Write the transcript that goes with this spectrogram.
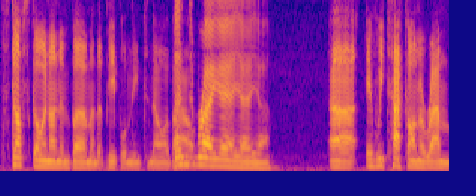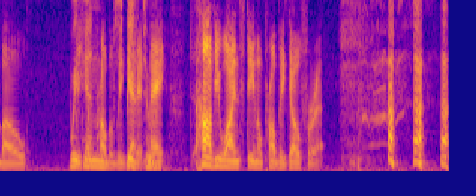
stuff's going on in Burma that people need to know Then, about? right. Yeah. Yeah. Yeah. Uh, if we tack on a Rambo, We, we, can can probably get it to made. Harvey Weinstein will probably go for it.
